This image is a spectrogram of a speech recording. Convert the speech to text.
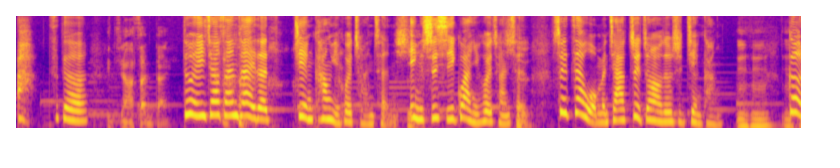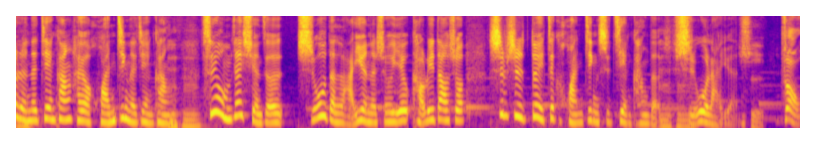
啊。这个一家三代，对，一家三代的健康也会传承，饮食习惯也会传承，所以在我们家最重要的就是健康，嗯哼，个人的健康还有环境的健康，所以我们在选择食物的来源的时候，也有考虑到说是不是对这个环境是健康的食物来源，是。照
